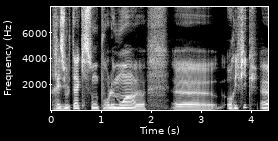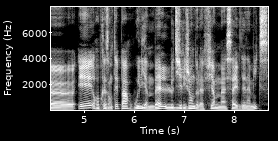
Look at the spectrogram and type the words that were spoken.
résultats qui sont pour le moins euh, horrifique, euh, est représenté par William Bell, le dirigeant de la firme Massive Dynamics,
